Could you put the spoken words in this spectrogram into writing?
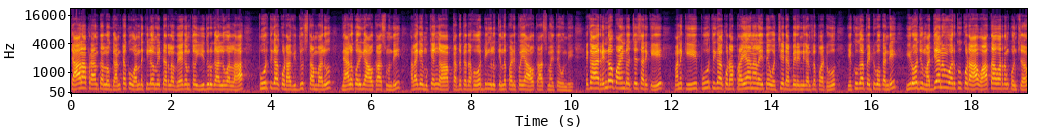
చాలా ప్రాంతాల్లో గంటకు వంద కిలోమీటర్ల వేగంతో ఈదురుగాలు వల్ల పూర్తిగా కూడా విద్యుత్ స్తంభాలు నేల కొరిగే అవకాశం ఉంది. అలాగే ముఖ్యంగా పెద్ద పెద్ద హోర్డింగ్లు కింద పడిపోయే అవకాశం అయితే ఉంది. ఇక రెండో పాయింట్ వచ్చేసరికి మనకి పూర్తిగా కూడా ప్రయాణాలు అయితే వచ్చే డెబ్బై రెండు గంటల పాటు ఎక్కువగా పెట్టుకోకండి. ఈరోజు మధ్యాహ్నం వరకు కూడా వాతావరణం కొంచెం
